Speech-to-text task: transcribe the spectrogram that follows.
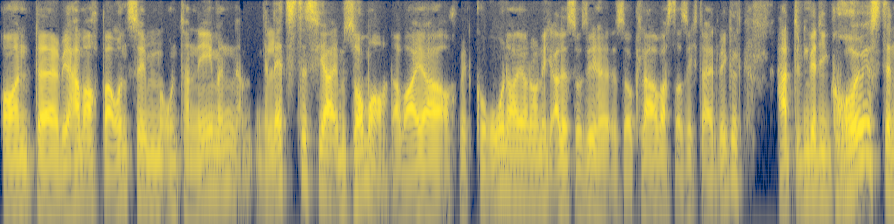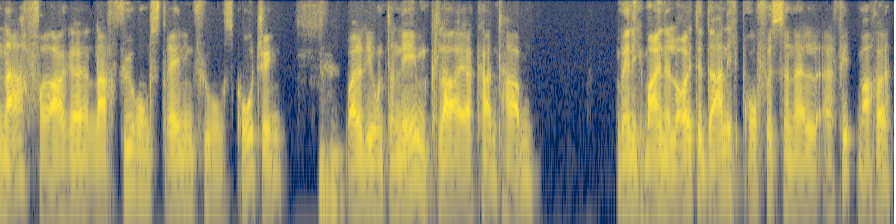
Und äh, wir haben auch bei uns im Unternehmen letztes Jahr im Sommer, da war ja auch mit Corona ja noch nicht alles so, so klar, was da sich da entwickelt, hatten wir die größte Nachfrage nach Führungstraining, Führungscoaching, mhm. weil die Unternehmen klar erkannt haben, wenn ich meine Leute da nicht professionell äh, fit mache,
